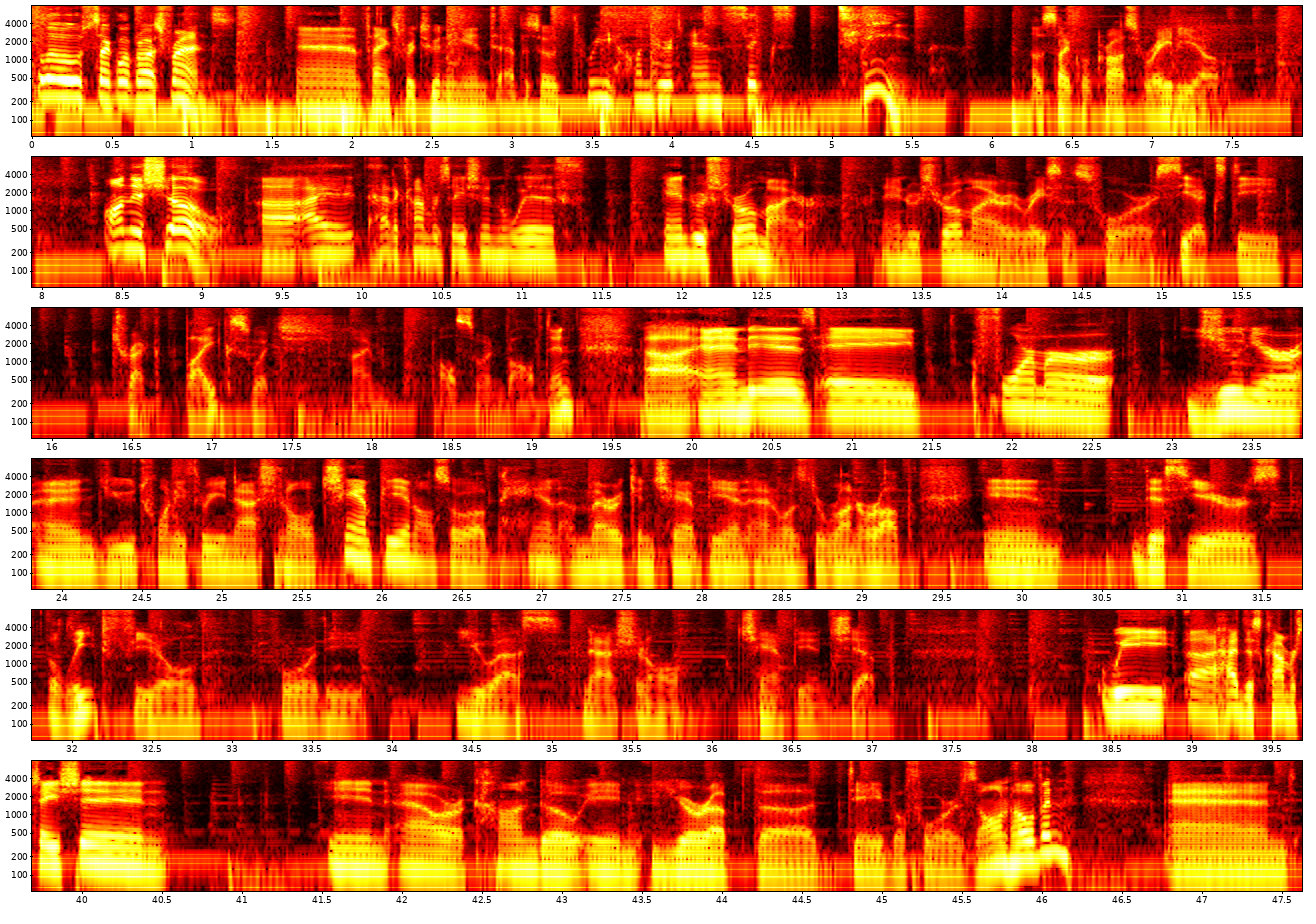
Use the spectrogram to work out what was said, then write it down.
Hello, cyclocross friends, and thanks for tuning in to episode 316 of Cyclocross Radio. On this show, uh, I had a conversation with Andrew Strohmeyer. Andrew Strohmeyer races for CXD Trek Bikes, which I'm also involved in, uh, and is a former junior and U23 national champion, also a Pan American champion, and was the runner up in this year's elite field for the U.S. national championship. We uh, had this conversation in our condo in Europe the day before Zonhoven, and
